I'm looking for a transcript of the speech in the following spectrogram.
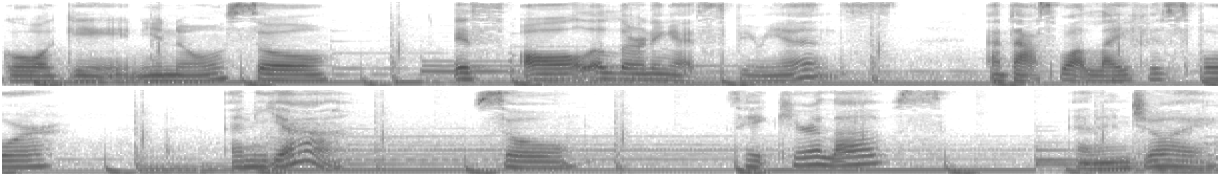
go again, you know? So it's all a learning experience, and that's what life is for. And yeah, so take care, loves, and enjoy.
